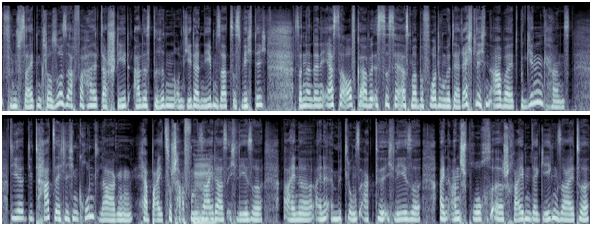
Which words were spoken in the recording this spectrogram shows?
fünf Seiten Klausursachverhalt, da steht alles drin und jeder Nebensatz ist wichtig, sondern deine erste Aufgabe ist es ja erstmal, bevor du mit der rechtlichen Arbeit beginnen kannst, dir die tatsächlichen Grundlagen herbeizuschaffen. Mhm. Sei das, ich lese eine, eine Ermittlungsakte, ich lese ein Anspruchschreiben äh, der Gegenseite,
